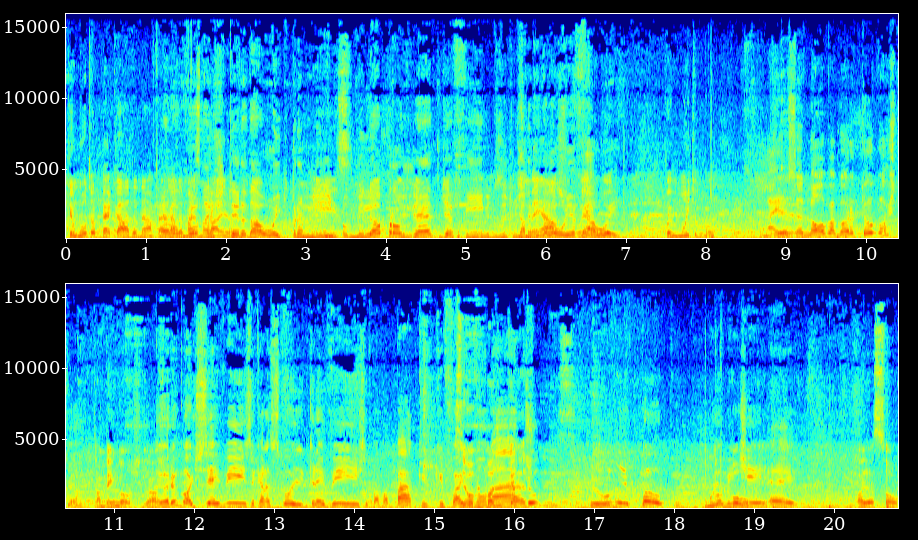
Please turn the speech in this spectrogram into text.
tem uma outra pegada, né? Uma pegada Ela mais veio na praiana. esteira da Oi, que pra mim Isso. o melhor projeto de FM dos últimos Também tempos acho, Oi foi a. Oi. Foi muito bom. Mas essa nova agora eu tô gostando. Também gosto. Eu acho. Agora eu gosto de serviço, aquelas coisas, entrevista, papapá, que, que faz Você o ouve podcast, Inês? Eu, E pouco. Muito Vou mentir, é. Olha só.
